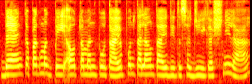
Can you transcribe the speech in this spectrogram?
Then, kapag mag-payout naman po tayo, punta lang tayo dito sa Gcash nila.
